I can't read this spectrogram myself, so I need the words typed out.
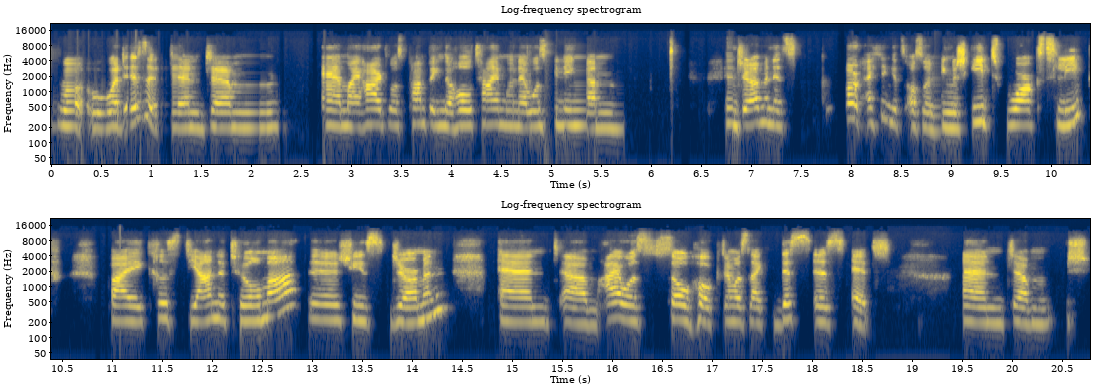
what, what is it. And um and my heart was pumping the whole time when I was reading um in German it's I think it's also in English, Eat, Walk, Sleep by Christiane Thürmer. Uh, she's German. And um, I was so hooked and was like, this is it. And um, sh-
